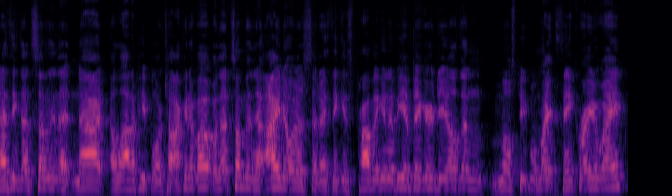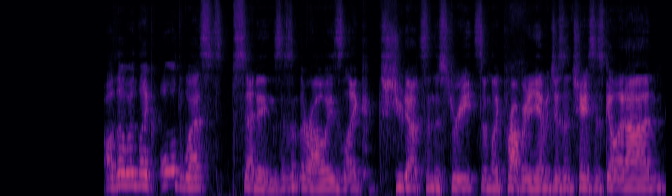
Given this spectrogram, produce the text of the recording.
I think that's something that not a lot of people are talking about, but that's something that I noticed that I think is probably going to be a bigger deal than most people might think right away. Although in like old west settings, isn't there always like shootouts in the streets and like property damages and chases going on?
